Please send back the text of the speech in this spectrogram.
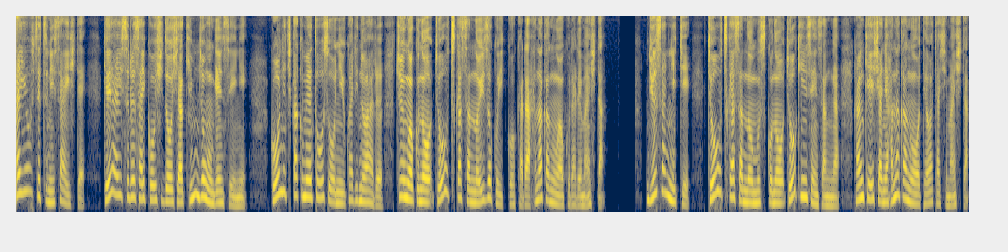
太陽節に際して、敬愛する最高指導者金正恩元帥に、抗日革命闘争にゆかりのある中国の張塚さんの遺族一行から花籠が贈られました。13日、張塚さんの息子の張金銭さんが関係者に花籠を手渡しました。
